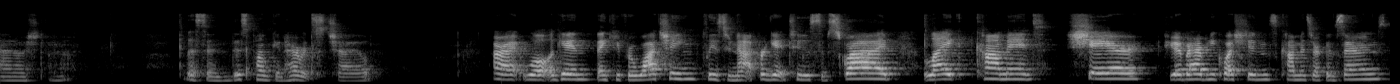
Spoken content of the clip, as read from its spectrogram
I don't know talking about. Listen, this pumpkin hurts, child. All right, well, again, thank you for watching. Please do not forget to subscribe, like, comment, share. If you ever have any questions, comments, or concerns,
